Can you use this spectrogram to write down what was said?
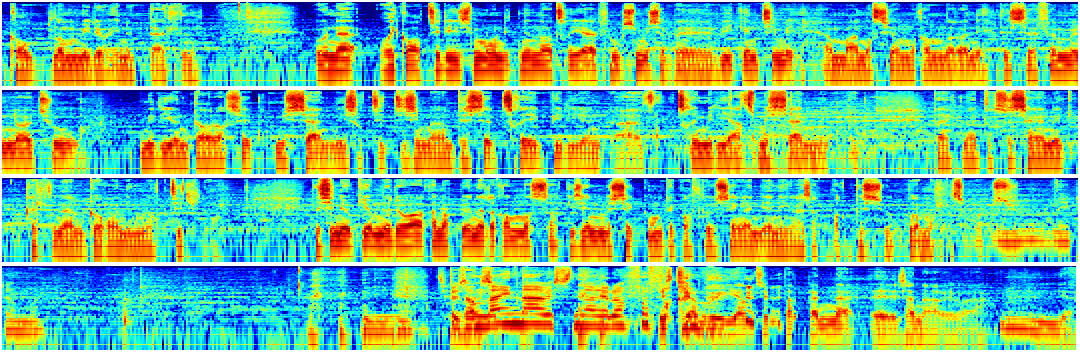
Goldblum milu inuttaalluni una rekordtilisimmuun 1993 misa weekendtimi ammaanерсиорнеқарнерани тасса 502 million dollarsit missaanni isertittisimaam tassa 3 billion 3 milliards missaannikput таакнаатерсусааник қаллунаами коронингортиллу тасинуу киумналуаа канарпиуналеқарнерсо кисин массаккуму такорлууссангаани анигаасарпарпассууппу амерласоруус нитаммун тусарнайнаависнаагилорфу Christian Williams таққанна э санаариуа я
